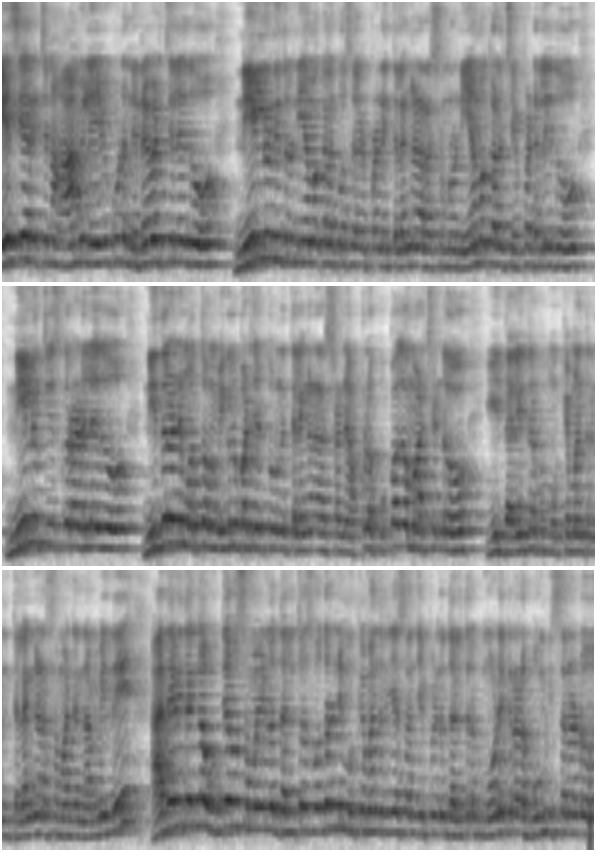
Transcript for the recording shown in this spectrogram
కేసీఆర్ ఇచ్చిన హామీలు ఏవి కూడా నెరవేర్చలేదు. నీళ్ళు నిధుల నియామకాల కోసం ఏర్పడిన తెలంగాణ రాష్ట్రంలో నియామకాలు చేపట్టలేదు నీళ్ళు తీసుకురాడలేదు నిధులని మొత్తం మిగులు బడ్జెట్ ఉన్న తెలంగాణ రాష్ట్రాన్ని అప్పుల కుప్పగా మార్చిండు ఈ దళితులకు ముఖ్యమంత్రిని తెలంగాణ సమాజం నమ్మింది. అదేవిధంగా ఉద్యమ సమయంలో దళితుల సోదరుని ముఖ్యమంత్రి చేస్తానని చెప్పిండు దళితులకు మూడు ఎకరాల భూమి ఇస్తున్నాడు.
